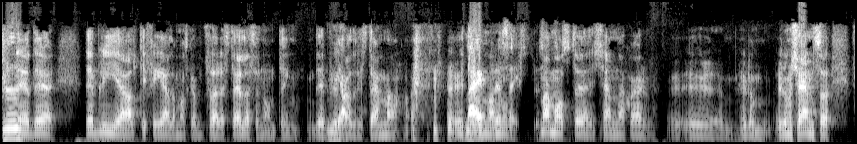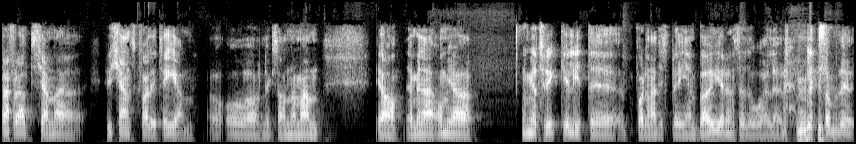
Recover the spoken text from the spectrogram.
Mm. Det, det, det blir alltid fel om man ska föreställa sig någonting. Det brukar ja. aldrig stämma. Nej, man, precis, precis. man måste känna själv hur, hur, de, hur de känns och framförallt känna hur känns kvaliteten och, och liksom när man, ja, jag menar om jag om jag trycker lite på den här displayen, böjer den sig då eller mm. liksom det,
